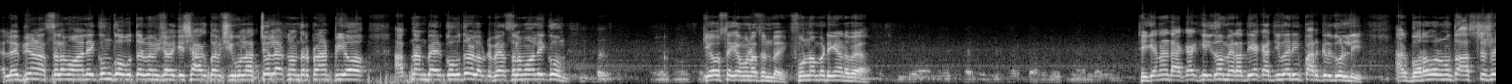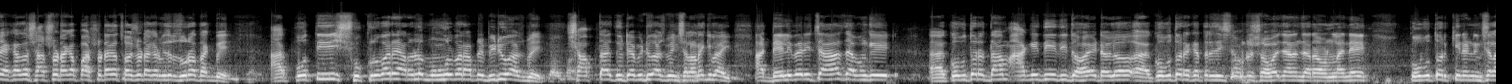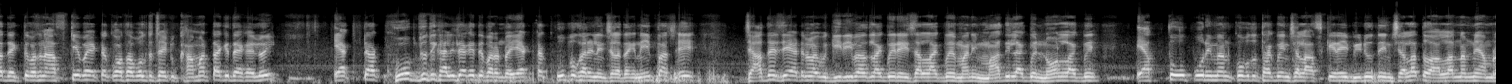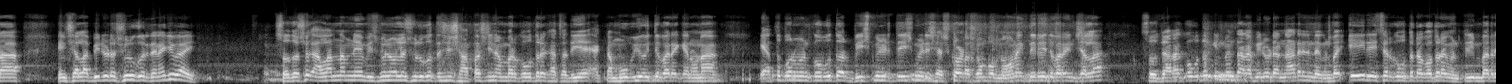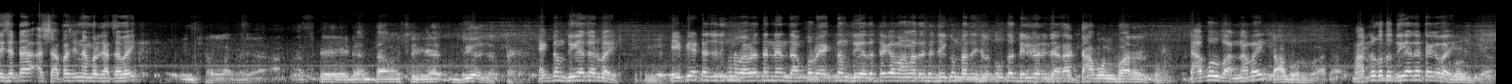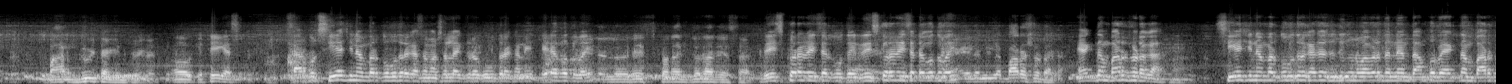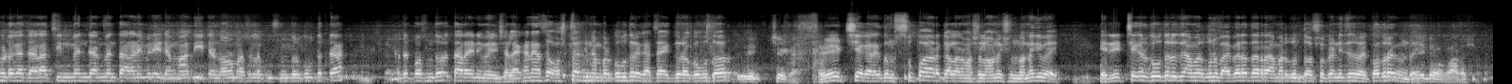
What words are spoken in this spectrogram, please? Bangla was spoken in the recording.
হ্যালো এভরিওয়ান আসসালামু আলাইকুম, কবুতর প্রেমী সবাইকে স্বাগতম। শিবনাথ চলে আসলাম আমাদের প্রাণ প্রিয় আদনান ভাইয়ের কবুতর। লাভ ভাই, আসসালামু আলাইকুম। কি অবস্থা, কেমন আছেন ভাই? ফোন নাম্বার ঠিকানা ভাইয়া। ঠিকানা ঢাকা, খিলগাঁও, মেরাদিয়া, কাজীবাড়ি, পার্কের গল্লি আর বরাবর মতো আটশোশো এক হাজার সাতশো টাকা, পাঁচশো টাকা, ছয়শো টাকার ভিতরে জোড়া থাকবে। আর প্রতি শুক্রবারে আর হলো মঙ্গলবার আপনার ভিডিও আসবে। সপ্তাহে দুইটা ভিডিও আসবে ইনশাল্লাহ নাকি ভাই? আর ডেলিভারি চার্জ এবং কি কবুতরের দাম আগে দিয়ে দিতে হয়, এটা হলো কবুতরের ক্ষেত্রে সিস্টেম আপনারা সবাই জানেন, যারা অনলাইনে কবুতর কিনেন ইনশাল্লাহ দেখতে পাচ্ছেন। আজকে ভাই একটা কথা বলতে চাই, একটু খামারটাকে দেখাইলই একটা খুব যদি খালি দেখাইতে পারেন ভাই, একটা খুবও খালি ইনশাল্লাহ দেখেন এই পাশে যাদের যে আইটেম লাগবে, গিরিবাজ লাগবে রেসার লাগবে মানে মাদি লাগবে, নল লাগবে এত পরিমাণ কবুতর থাকবে ইনশাল্লাহ আজকের এই ভিডিওতে ইনশাল্লাহ। তো আল্লাহর নাম নিয়ে আমরা ইনশাল্লাহ ভিডিওটা শুরু করে নাকি ভাই? সো দর্শক, আল্লাহর নাম নিয়ে বিসমিল্লাহ বলে শুরু করতেছি। সাতাশি নাম্বার কবুতরের খাঁচা দিয়ে একটা মুভি হইতে পারে, কেননা এত পরিমাণ কবুতর বিশ মিনিট, তিরিশ মিনিট শেষ করাটা সম্ভব না, অনেক দেরি হইতে পারে ইনশাল্লাহ। সো যারা কবুতর কিনবেন, তারা ভিডিওটা না টেনে দেখবেন। ভাই, এই রেসার কবুতরটা কত রাখবেন? ক্রিমবার রেসারটা আর সাতাশি নাম্বার খাঁচা, ভাই। ইনশাল্লাহ ভাইয়া। আজকে এটার দাম হচ্ছে দুই হাজার টাকা। একদম দুই হাজার ভাই। এই পেয়ারটা যদি কোনো ব্যবহার নেন দাম পড়বে একদম দুই হাজার টাকা বাংলাদেশে যে কোনো প্রান্তে ছিল ডেলিভারি যারা ডাবল কম ডাবল বার না ভাই? ডাবল বার মাত্র কত? দুই হাজার টাকা ভাই? বার দুইটা কিন্তু ওকে ঠিক আছে। তারপর নাম্বার কবুতরের কাছে মাসাল্লাহ এক জোড়া কবুতর এখানে। এটা কত ভাই? এটা হলো রেস করার জোড়া রেসার রেস করা রেসার কত রেস করা রেসারটা কত ভাই? এটা নিলে বারোশো টাকা। একদম বারোশো টাকা। ছিয়াশি নাম্বার কবুতরের কাছে যদি কোনো ভাবে নেন দাম পড়বে একদম বারোশো টাকা। যারা চিনবেন জানবেন তারা নেবেন। এটা মাদি এটা নরম আসলে খুব সুন্দর কবুতরটা। যাদের পছন্দ হবে তারাই নেবেন ইনশাল্লাহ এখানে আছে অষ্টআশি নাম্বার কবুতরের কাছে এক জোড়া কবুতর। রেড চেকার একদম সুপার কালার মাসাল্লাহ অনেক সুন্দর। নাকি ভাই? এই রেড চেকার কবুতর যদি আমার কোনো ভাইবেরা দ্বারা আমার কোনো দর্শকরা নিতে ভাই কত রাখুন ভাই?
